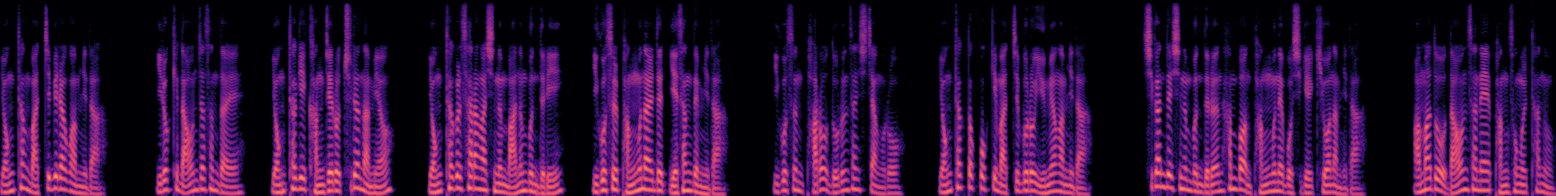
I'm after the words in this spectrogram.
영탁 맛집이라고 합니다. 이렇게 나 혼자 산다에 영탁이 강제로 출연하며 영탁을 사랑하시는 많은 분들이 이곳을 방문할 듯 예상됩니다. 이곳은 바로 노른산 시장으로 영탁 떡볶이 맛집으로 유명합니다. 시간 되시는 분들은 한번 방문해 보시길 기원합니다. 아마도 나혼산의 방송을 탄 후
